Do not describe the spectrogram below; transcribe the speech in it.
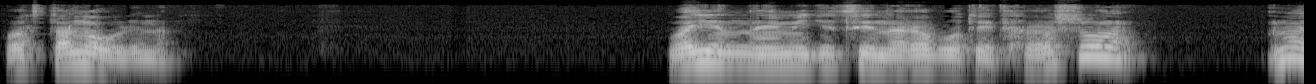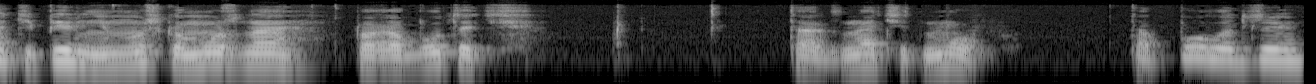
восстановлена. Военная медицина работает хорошо. Ну а теперь немножко можно поработать. Так, значит, MOV Topology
